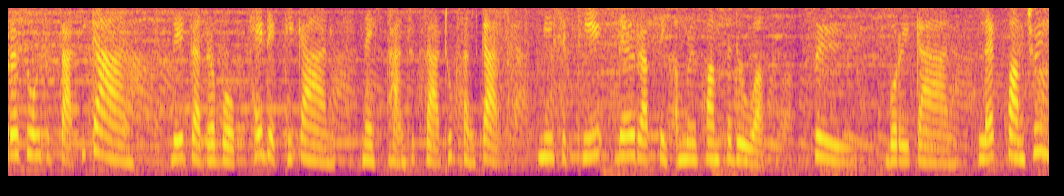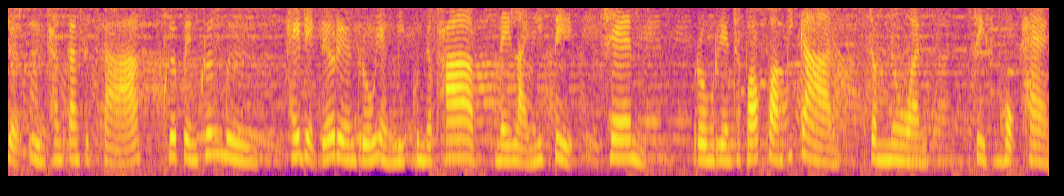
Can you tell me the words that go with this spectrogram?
กระทรวงศึกษาธิการได้จัดระบบให้เด็กพิการในสถานศึกษาทุกสังกัด มีสิทธิได้รับสิ่งอำนวยความสะดวก สื่อ บริการ และความช่วยเหลืออื่นทางการศึกษา เพื่อเป็นเครื่องมือให้เด็กได้เรียนรู้อย่างมีคุณภาพในหลายมิติ เช่น โรงเรียนเฉพาะความพิการจำนวน 46 แห่ง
